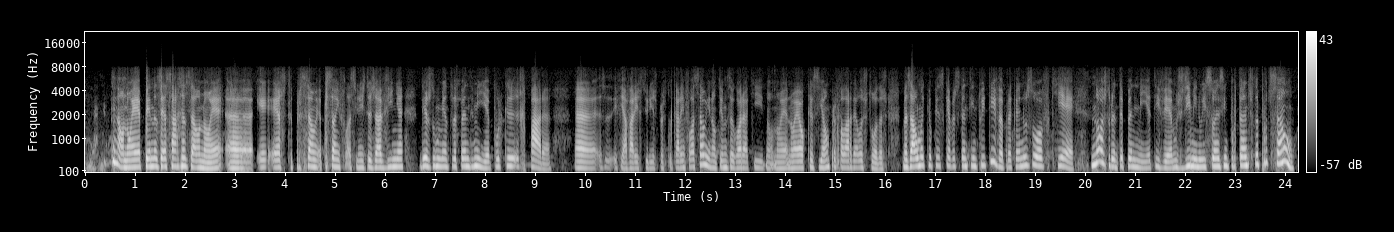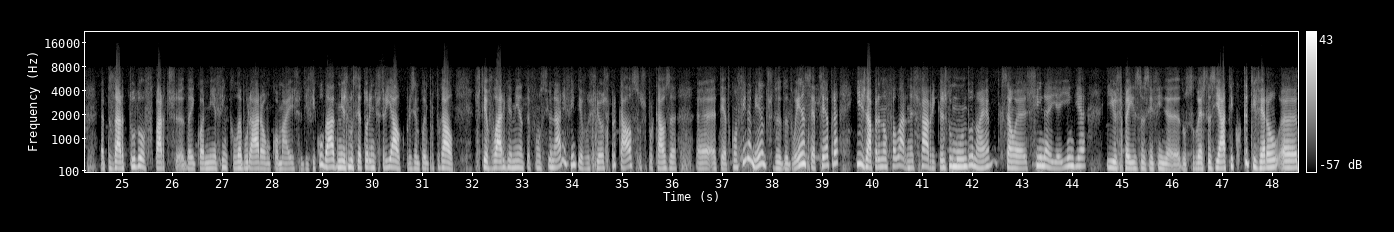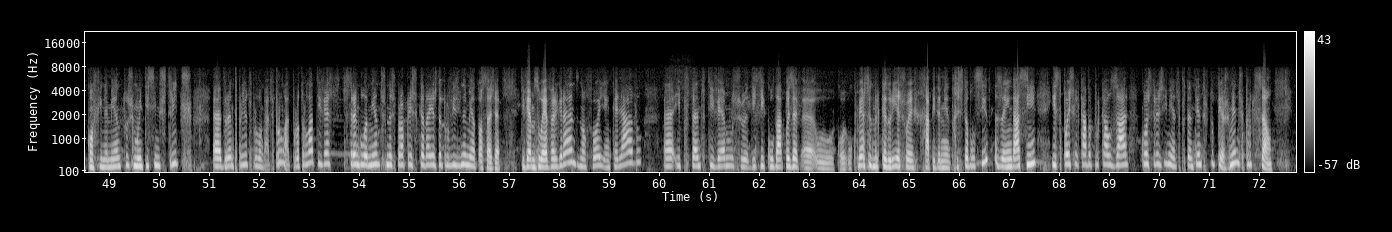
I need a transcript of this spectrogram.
Não, não é apenas essa a razão, não é? Uh, esta pressão, a pressão inflacionista já vinha desde o momento da pandemia, porque repara, Uh, enfim, há várias teorias para explicar a inflação e não temos agora aqui, não, não, é, não é ocasião para falar delas todas, mas há uma que eu penso que é bastante intuitiva para quem nos ouve, que é, nós durante a pandemia tivemos diminuições importantes da produção, apesar de tudo houve partes da economia, enfim, que laboraram com mais dificuldade, mesmo o setor industrial, que por exemplo em Portugal esteve largamente a funcionar, enfim, teve os seus precalços por causa uh, até de confinamentos, de, de, doença, etc. E já para não falar nas fábricas do mundo, não é? Que são a China e a Índia e os países, enfim, do Sudoeste Asiático, que tiveram uh, confinamentos muitíssimo estritos uh, durante períodos prolongados. Por um lado. Por outro lado, tiveste estrangulamentos nas próprias cadeias de aprovisionamento, ou seja, tivemos o Evergrande, não foi, encalhado, Uh, e, portanto, tivemos eh, dificuldade. Pois uh, o, o, comércio de mercadorias foi rapidamente restabelecido, mas ainda assim, isso depois acaba por causar constrangimentos. Portanto, entre tu teres menos produção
